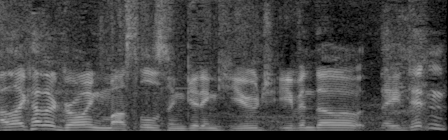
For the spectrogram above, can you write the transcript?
I like how they're growing muscles and getting huge, even though they didn't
